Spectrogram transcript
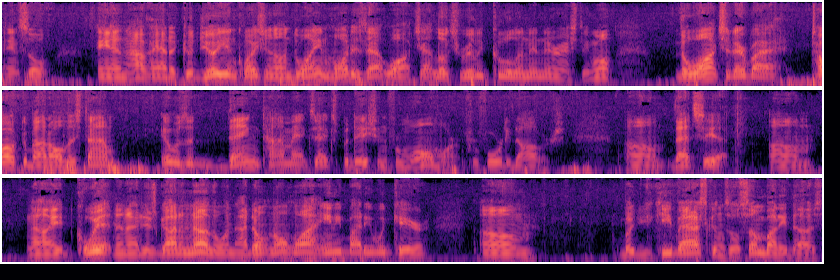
And so, and I've had a cajillion questions on DeWayne, what is that watch? That looks really cool and interesting. Well, the watch that everybody talked about all this time, it was a dang Timex Expedition from Walmart for $40. Um, that's it. Um, now it quit and I just got another one. I don't know why anybody would care. Um, but you keep asking, so somebody does.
